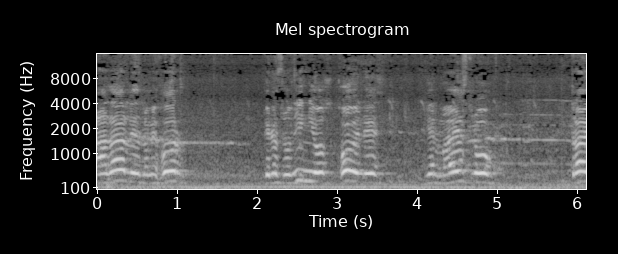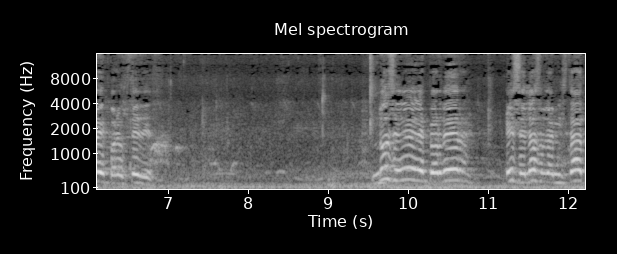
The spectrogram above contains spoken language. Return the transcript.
a darles lo mejor que nuestros niños, jóvenes y el maestro trae para ustedes. No se debe de perder ese lazo de amistad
